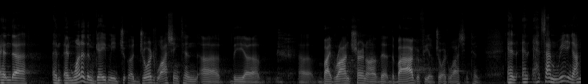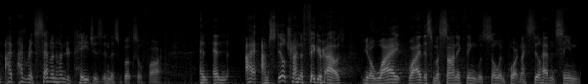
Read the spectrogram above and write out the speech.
and uh, and, and one of them gave me uh, George Washington, uh, the, uh, by Ron Chernow, the, the biography of George Washington. And, and as I'm reading, I'm, I've, I've read 700 pages in this book so far. And, and I, I'm still trying to figure out, you know, why, why this Masonic thing was so important. I still haven't seen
